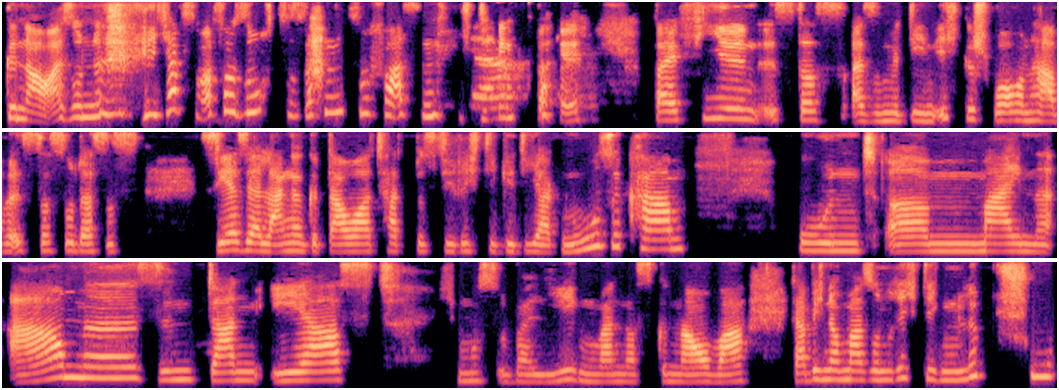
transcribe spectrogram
Genau, also ne, ich habe es mal versucht zusammenzufassen. Ich ja. denke, bei, bei vielen ist das, also mit denen ich gesprochen habe, ist das so, dass es sehr, sehr lange gedauert hat, bis die richtige Diagnose kam. Und ähm, meine Arme sind dann erst, ich muss überlegen, wann das genau war. Da habe ich nochmal so einen richtigen Lipschub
